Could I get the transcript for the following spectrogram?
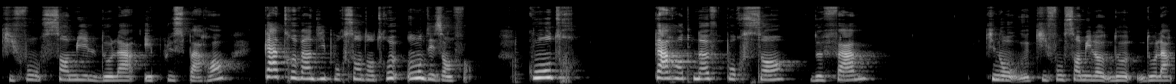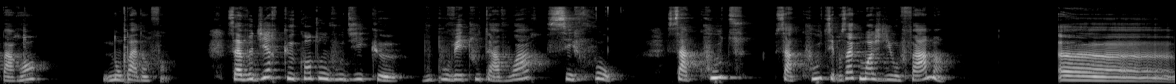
qui font 100 000 dollars et plus par an, 90% d'entre eux ont des enfants, contre 49% de femmes qui, qui font 100 000 dollars par an n'ont pas d'enfants. Ça veut dire que quand on vous dit que vous pouvez tout avoir, c'est faux. Ça coûte, ça coûte. C'est pour ça que moi je dis aux femmes, euh,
